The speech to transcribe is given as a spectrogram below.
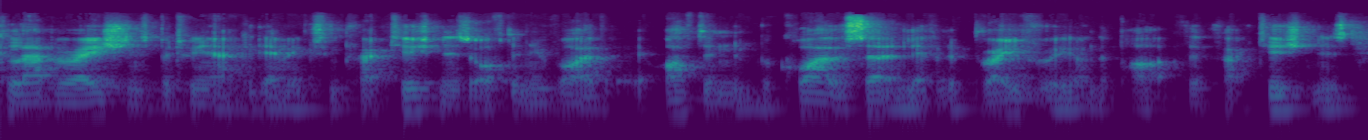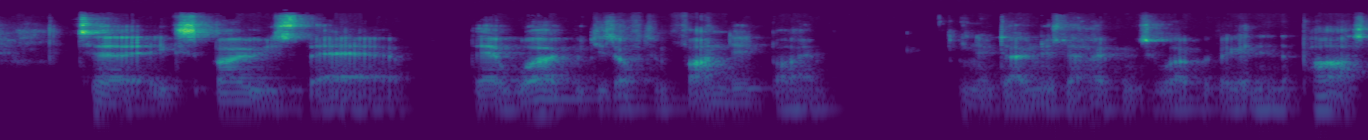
collaborations between academics and practitioners often involve often require a certain level of bravery on the part of the practitioners to expose their their work, which is often funded by you know donors they're hoping to work with again in the past,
